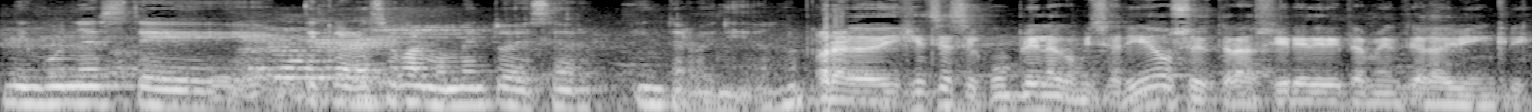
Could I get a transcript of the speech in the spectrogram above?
ninguna este, declaración al momento de ser intervenidos. Ahora, ¿la diligencia se cumple en la comisaría o se transfiere directamente a la Divincri?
